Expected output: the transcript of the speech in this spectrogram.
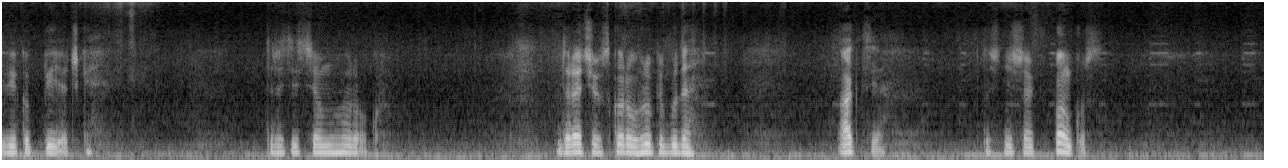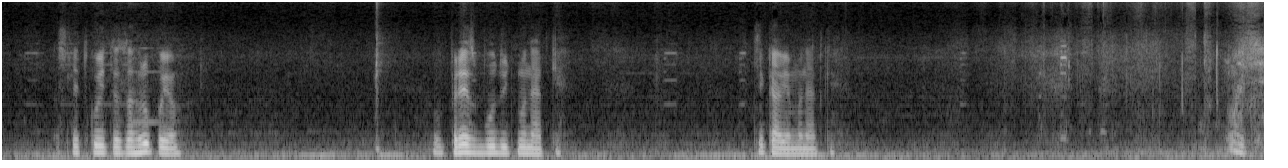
2 копійочки 37-го року. До речі, скоро в групі буде акція, точніше конкурс. Слідкуйте за групою. В приз будуть монетки. Цікаві монетки. Ось.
